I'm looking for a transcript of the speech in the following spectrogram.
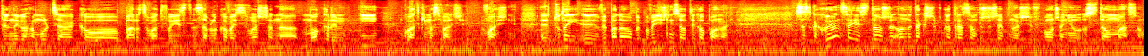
tylnego hamulca koło bardzo łatwo jest zablokować, zwłaszcza na mokrym i gładkim asfalcie. Właśnie. Tutaj wypadałoby powiedzieć nieco o tych oponach. Zaskakujące jest to, że one tak szybko tracą przyczepność w połączeniu z tą masą.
